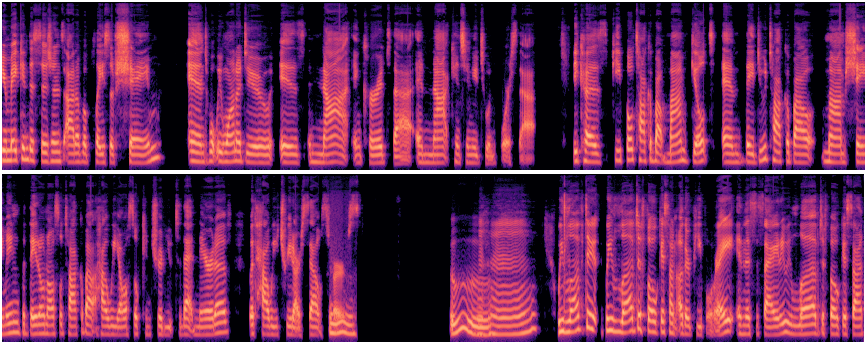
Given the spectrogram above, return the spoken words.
You're making decisions out of a place of shame. And what we want to do is not encourage that and not continue to enforce that. Because people talk about mom guilt and they do talk about mom shaming, but they don't also talk about how we also contribute to that narrative with how we treat ourselves mm. first. Ooh. Mm-hmm. We love to we love to focus on other people, right? In this society, we love to focus on,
